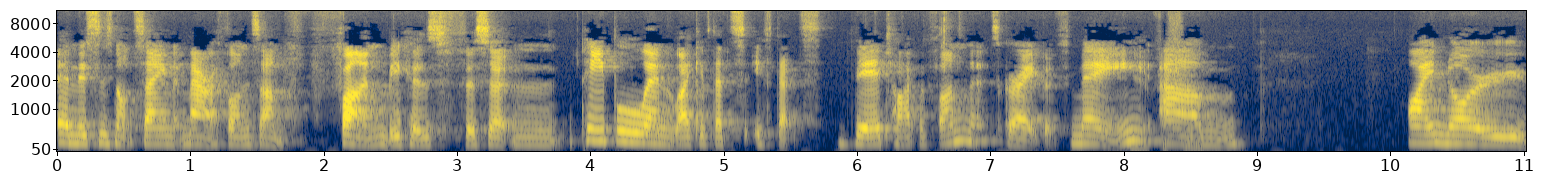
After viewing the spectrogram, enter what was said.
and this is not saying that marathons aren't fun because for certain people and like if that's if that's their type of fun that's great but for me yeah, for sure. um I know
